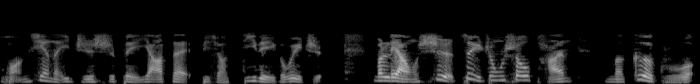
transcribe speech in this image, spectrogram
黄线呢一直是被压在比较低的一个位置。那么两市最终收盘，那么个股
